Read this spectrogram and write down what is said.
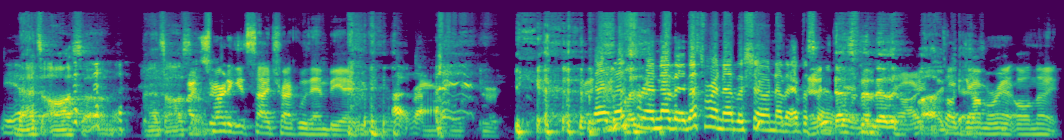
Yeah, that's awesome. That's awesome. Right, sorry to get sidetracked with NBA. uh, right. that, that's for another. That's for another show, another episode. That's for another. I can talk Ja Morant all night,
